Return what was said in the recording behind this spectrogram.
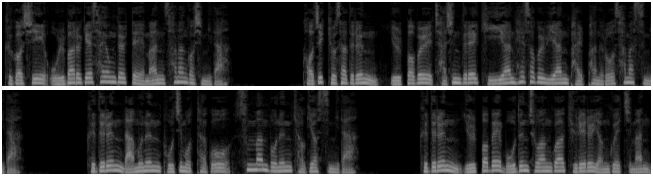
그것이 올바르게 사용될 때에만 선한 것입니다. 거짓 교사들은 율법을 자신들의 기이한 해석을 위한 발판으로 삼았습니다. 그들은 나무는 보지 못하고 숨만 보는 격이었습니다. 그들은 율법의 모든 조항과 규례를 연구했지만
